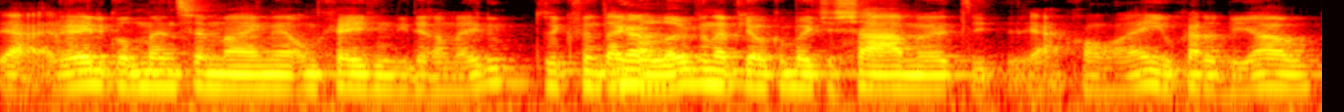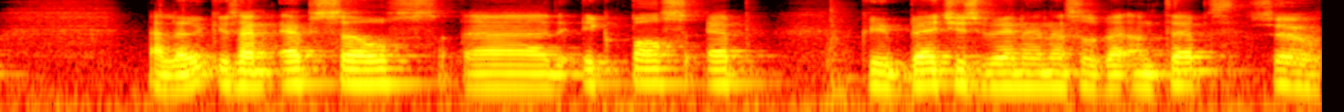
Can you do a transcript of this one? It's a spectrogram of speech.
ja, redelijk wat mensen in mijn eh, omgeving die eraan meedoen. Dus ik vind het eigenlijk Ja. wel leuk. Dan heb je ook een beetje samen, het, ja, gewoon van, hey, hoe gaat het bij jou? Ja, leuk. Er zijn apps zelfs. Eh, de IkPass app kun je badges winnen, net zoals bij Untapped. Zo.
